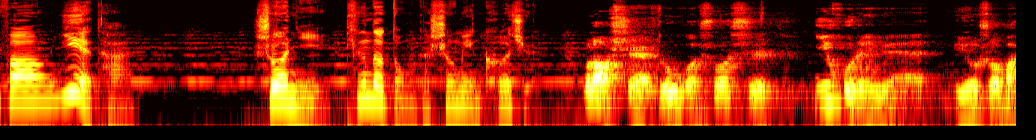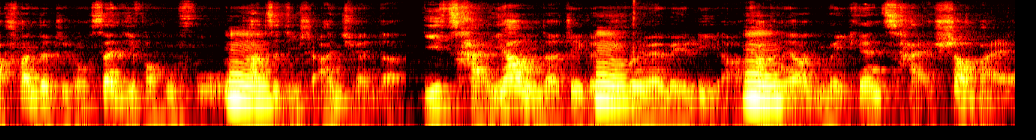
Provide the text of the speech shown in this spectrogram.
方夜谭，说你听得懂的生命科学。吴老师，如果说是医护人员，比如说把穿的这种三级防护服，嗯。他自己是安全的。以采样的这个医护人员为例啊，他可能要每天采上百、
